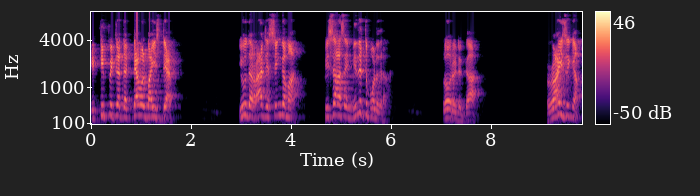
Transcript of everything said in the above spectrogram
It defeated the devil by his death. யூத ராஜ சிங்கமாய் பிசாசை மிதித்து போடுகிறார். Glory to God. Rising up,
